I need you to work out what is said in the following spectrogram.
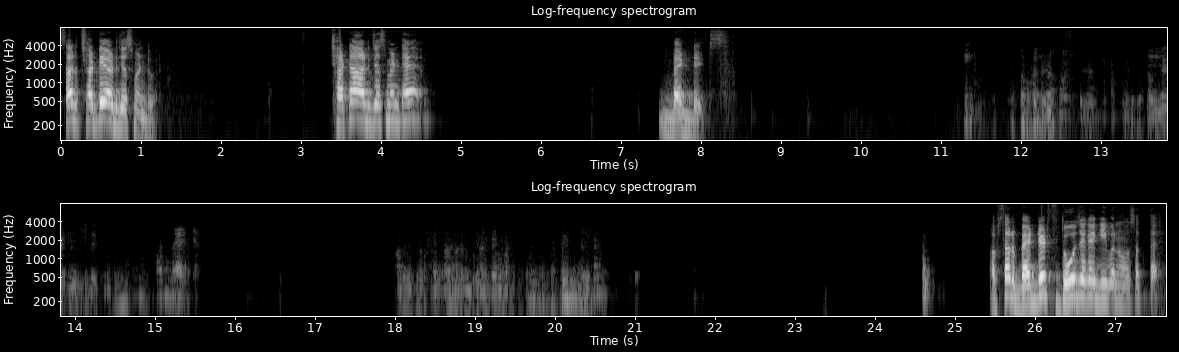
सर छठे एडजस्टमेंट में। छठा एडजस्टमेंट है बेड डेट्स अब सर बेड डेट्स दो जगह गिवन हो सकता है।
